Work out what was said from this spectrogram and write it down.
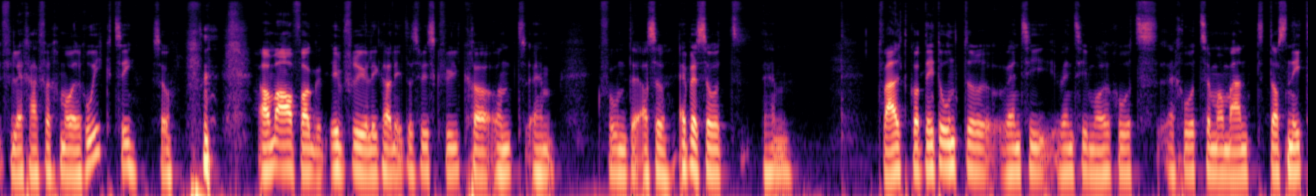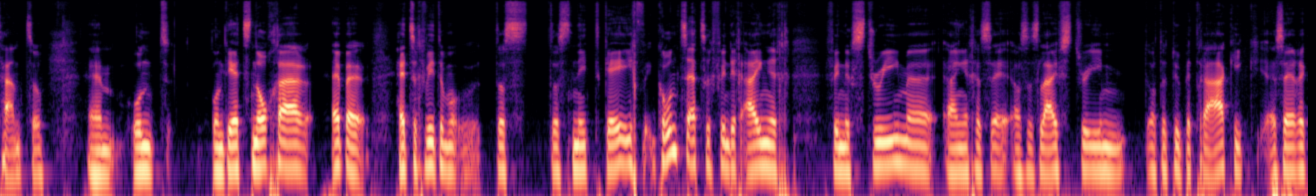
vielleicht einfach mal ruhig zu sein. So. Am Anfang, im Frühling, hatte ich das, das Gefühl gehabt und ähm, gefunden, also eben so, die, ähm, die Welt geht nicht unter, wenn sie, wenn sie mal kurz, einen kurzen Moment das nicht haben. So. Ähm, und, und jetzt nachher eben, hat sich wieder das, das nicht geben. Ich, grundsätzlich finde ich eigentlich finde ich Streamen, eigentlich sehr, also das Livestream oder die Übertragung ein sehr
